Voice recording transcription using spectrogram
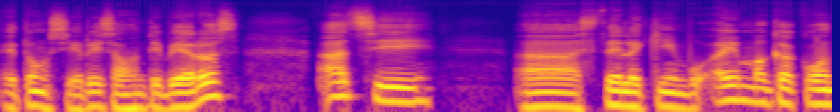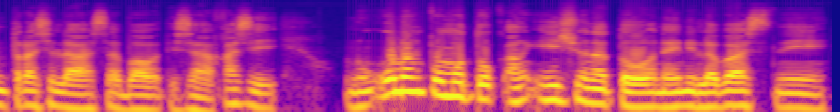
itong si Risa Hontiveros at si ah, Stella Kimbo ay magkakontra sila sa bawat isa. Kasi nung unang pumutok ang issue na to na inilabas ni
